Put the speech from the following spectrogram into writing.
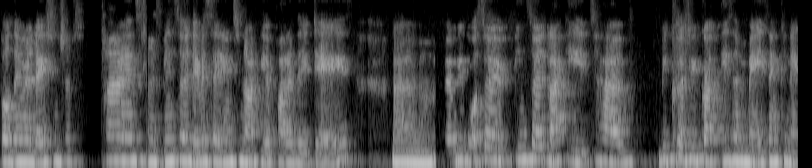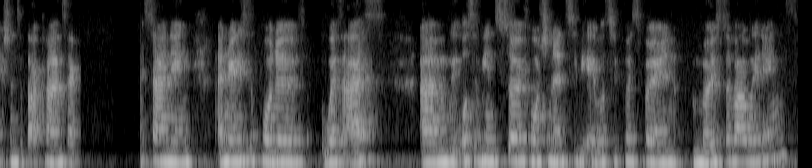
building relationships with clients, and it's been so devastating to not be a part of their days. Mm. Um, but we've also been so lucky to have because we've got these amazing connections with our clients, like standing and really supportive with us um, we've also been so fortunate to be able to postpone most of our weddings.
